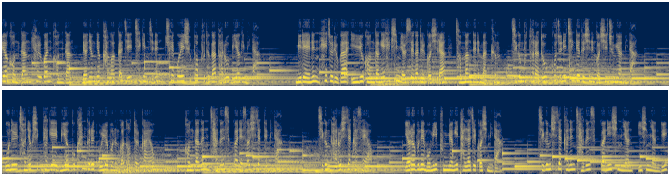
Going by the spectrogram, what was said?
뼈 건강, 혈관 건강, 면역력 강화까지 책임지는 최고의 슈퍼푸드가 바로 미역입니다. 미래에는 해조류가 인류 건강의 핵심 열쇠가 될 것이라 전망되는 만큼 지금부터라도 꾸준히 챙겨 드시는 것이 중요합니다. 오늘 저녁 식탁에 미역국 한 그릇 올려보는 건 어떨까요? 건강은 작은 습관에서 시작됩니다. 지금 바로 시작하세요. 여러분의 몸이 분명히 달라질 것입니다. 지금 시작하는 작은 습관이 10년, 20년 뒤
